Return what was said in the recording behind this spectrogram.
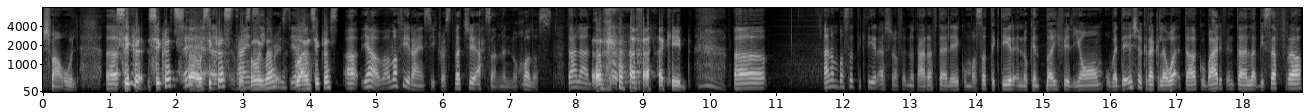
مش معقول. Uh, Secret, Secrets Eh, or uh, Secrets or Ryan something like Seacrest, that yeah. Ryan Seacrest Uh, yeah ما ما في راين سيكرست بس شيء احسن منه خلص تعال عندك أكيد أنا انبسطت كتير أشرف إنه تعرفت عليك وانبسطت كتير إنه كنت ضيفي اليوم وبدي أشكرك لوقتك وبعرف أنت هلأ بسفرة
